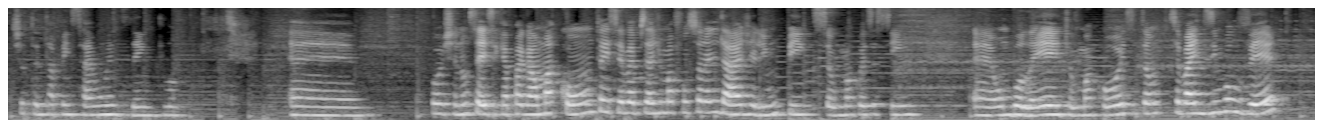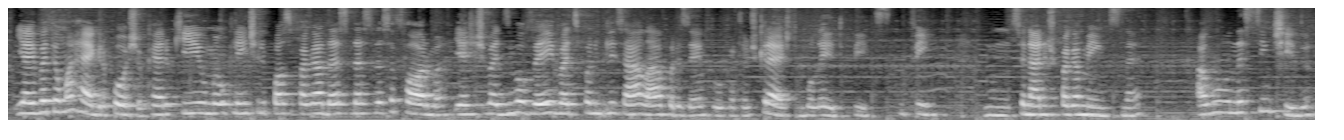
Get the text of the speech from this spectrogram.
Deixa eu tentar pensar um exemplo. É... Poxa, não sei, você quer pagar uma conta e você vai precisar de uma funcionalidade ali, um Pix, alguma coisa assim, é, um boleto, alguma coisa. Então, você vai desenvolver e aí vai ter uma regra, poxa, eu quero que o meu cliente ele possa pagar dessa, dessa, dessa forma. E a gente vai desenvolver e vai disponibilizar lá, por exemplo, cartão de crédito, boleto, Pix, enfim, um cenário de pagamentos, né? Algo nesse sentido.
